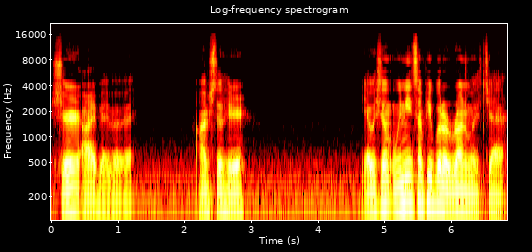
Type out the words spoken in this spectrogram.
Sure? Alright, bet, bet, bet. I'm still here. Yeah, we still we need some people to run with, chat.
